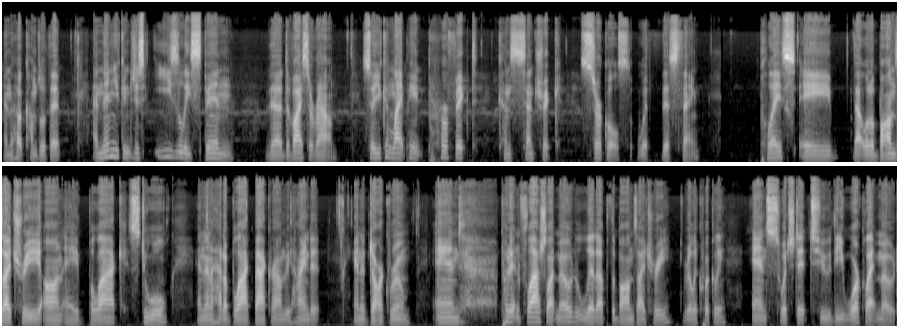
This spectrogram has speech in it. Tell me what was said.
And the hook comes with it. And then you can just easily spin the device around. So you can light paint perfect concentric circles with this thing. Place a that little bonsai tree on a black stool and then I had a black background behind it in a dark room and put it in flashlight mode, lit up the bonsai tree really quickly and switched it to the work light mode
